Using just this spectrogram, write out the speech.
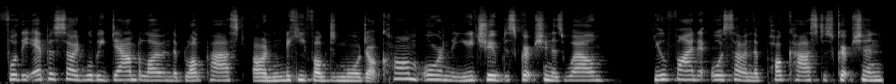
for the episode will be down below in the blog post on nikkifogdenmoore.com or in the YouTube description as well. You'll find it also in the podcast description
